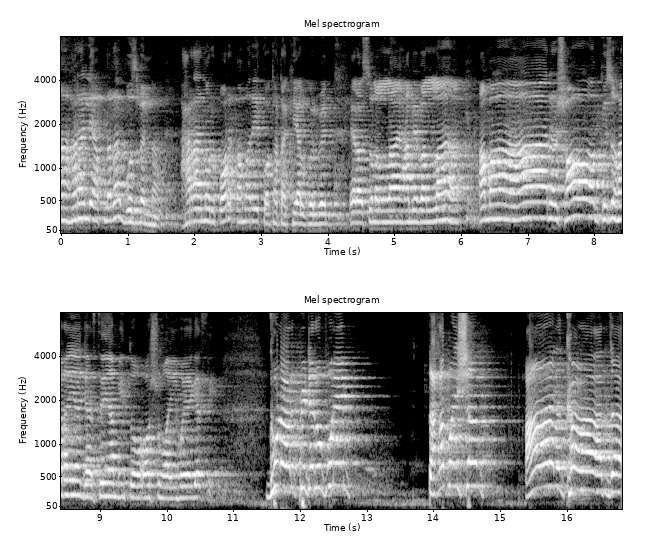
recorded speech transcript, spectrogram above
না হারাইলে আপনারা বুঝবেন না। হারানোর পর আমার এই কথাটা খেয়াল করবেন। এ রাসূলুল্লাহ হাবিব আল্লাহ আমার সব কিছু হারাইয়া গেছে, আমি তো অসহায় হয়ে গেছি। ঘোড়ার পিঠের উপরে টাকা পয়সা, আর খাওয়ার যা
